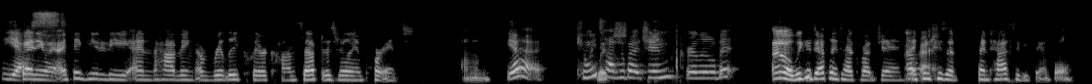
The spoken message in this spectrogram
Yeah. Anyway, I think unity and having a really clear concept is really important. Um, yeah. Can we which... talk about Jyn for a little bit? Oh, we could definitely talk about Jyn. Okay. I think she's a fantastic example.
